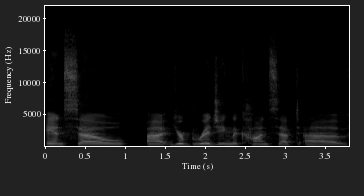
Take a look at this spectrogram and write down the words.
and so uh, you're bridging the concept of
